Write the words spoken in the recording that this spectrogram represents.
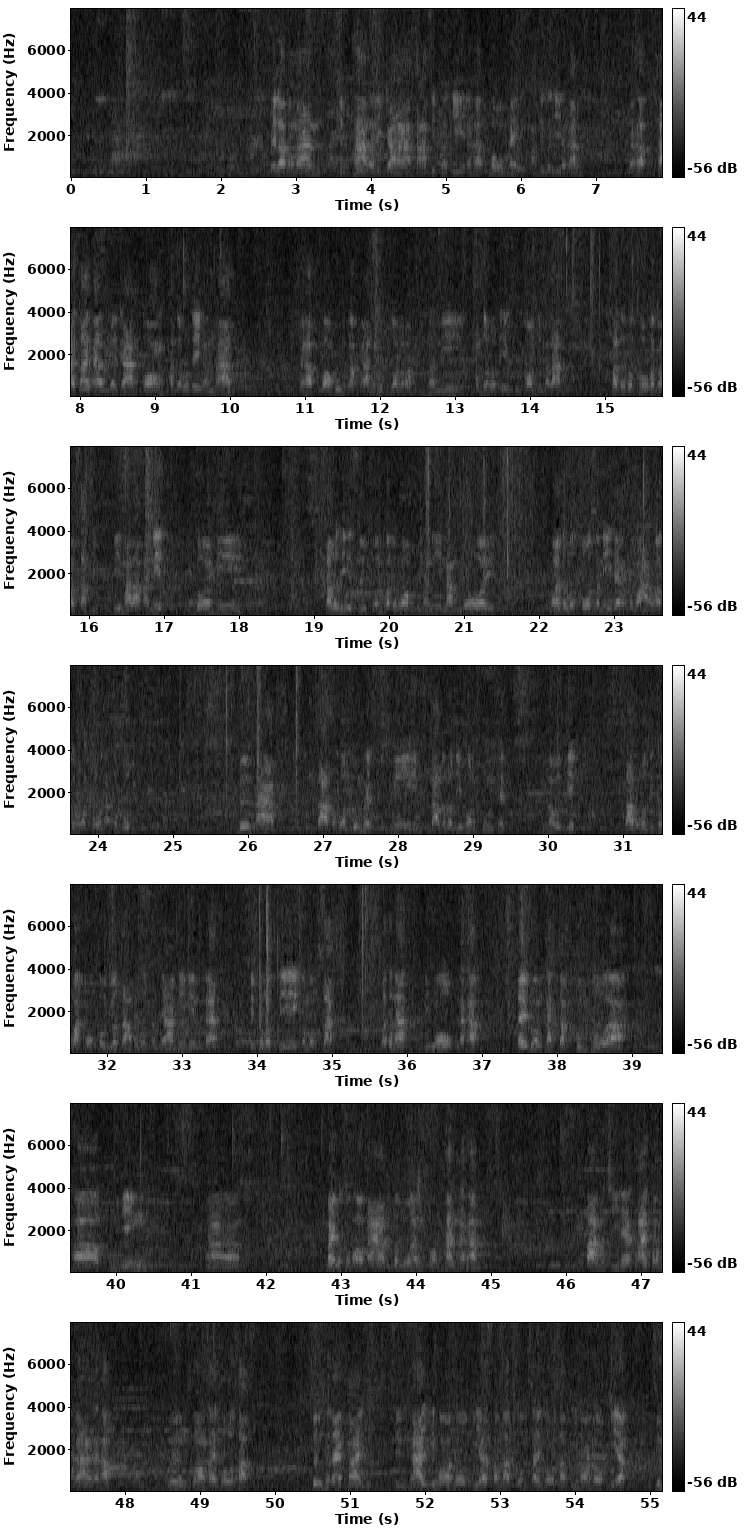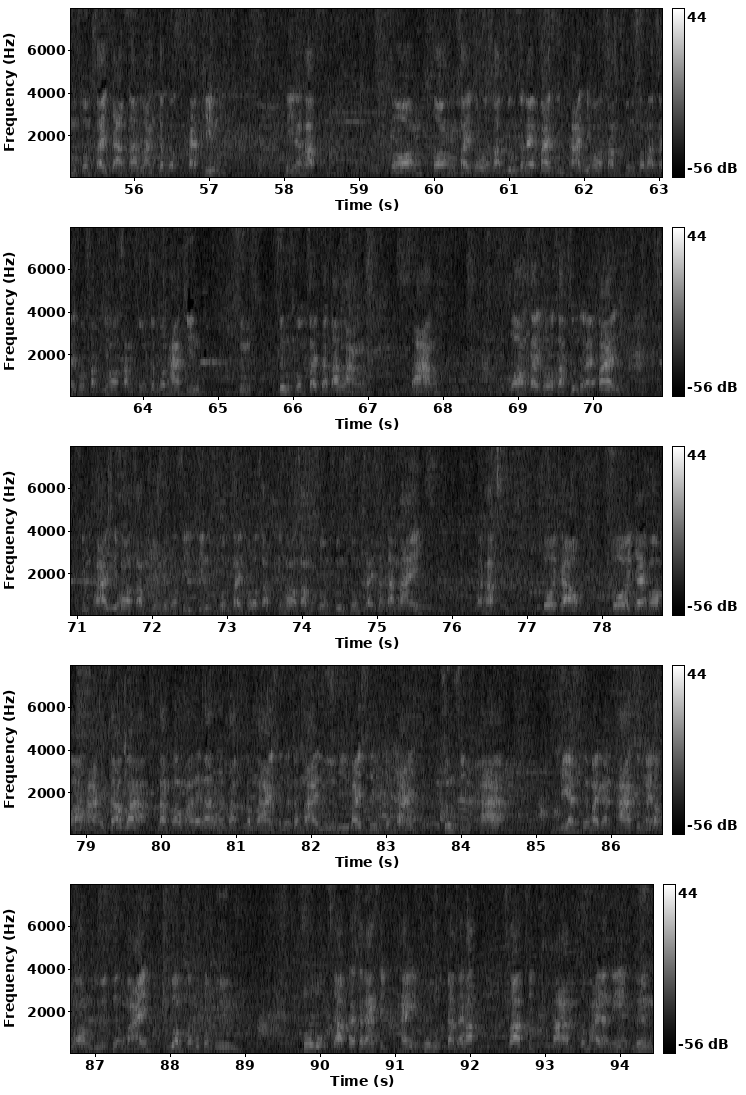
เวลาประมาณ 15นาฬิกา30นาทีนะครับเพราะผมให้ 30นาทีแล้วกันนะครับ ภายใต้การดำเนินการของพันตำรวจเอกอำนาจนะครับรองผู้บังคับการตำรวจภูธรจังหวัดปทุมธานีพันตำรวจเอกสุนทรหิมรัตน์พันตำรวจโทกจรศักดิ์วิมาลาพานิชโดยมีเจ้าหน้าที่สืบสวนพจบปทุมธานีนำโดย ร้อยตำรวจโทสนี่แดงสว่างร้อยตำรวจโทนัทวุฒิลื่นนาคดาบตำรวจรุ่งเพชรสุขมีดาบตำรวจที่พลคุณเพชรนวกิจดาบตำรวจทิศวัฒน์มงคลยศดาบตำรวจสัญญามีนินและสิบตำรวจตรีกมลศักดิ์รัตนวิโมกนะครับ ได้ร่วมกันจับกลุ่มตัวผู้หญิงไม่ประสงค์ออกนามจำนวนสองท่านนะครับ ตามบัญชีแนบท้ายของกลางนะครับหนึ่งซองใส่โทรศัพท์ ซึ่งแสดงป้าย สินค้ายี่ห้อโนเกียสำหรับสวมใส่โทรศัพท์ยี่ห้อโนเกียซึ่งสวมใส่จากด้านหลังจำนวน 18 ชิ้น นี่นะครับสองซองใส่โทรศัพท์ซึ่งแสดงป้ายสินค้ายี่ห้อซัมซุงสำหรับใส่โทรศัพท์ยี่ห้อซัมซุงจำนวน 5 ชิ้น ซึ่งซึ่งสวมใส่จากด้านหลังสามซองใส่โทรศัพท์ซึ่งแสดงป้ายสินค้ายี่ห้อซัมซุงจำนวน 4 ชิ้น สวมใส่โทรศัพท์ยี่ห้อซัมซุงซึ่งสวมใส่จากด้านในนะครับ โดยกล่าว โดยแจ้งข้อกล่าวหาให้ทราบว่านำเข้ามาในด้านจับจำหน่ายเสนอจำหน่าย หรือมีไว้ซึ่งจำหน่าย ซึ่งสินค้าเรียนเครื่องหมายการค้าเครื่องหมายรับรอง หรือเครื่องหมายร่วมของผู้คนอื่น ผู้จับได้แสดงสิทธิ์ให้ผู้ถูกจับได้รับทราบสิทธิ์ตามกฎหมายดังนี้หนึ่ง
